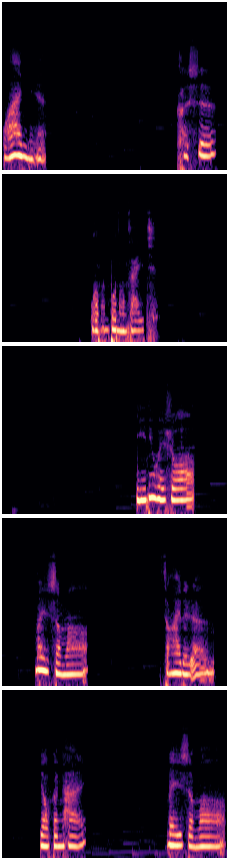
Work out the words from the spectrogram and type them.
我爱你，可是我们不能在一起。你一定会说，为什么相爱的人要分开？为什么？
